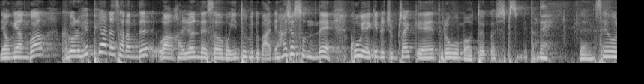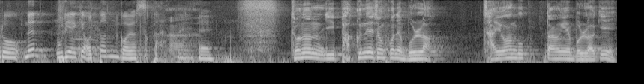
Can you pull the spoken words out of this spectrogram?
영향과 그거를 회피하는 사람들과 관련돼서 뭐 인터뷰도 많이 하셨었는데 그 얘기를 좀 짧게 들어보면 어떨까 싶습니다. 네. 네, 세월호는 우리에게 어떤 거였을까요? 네. 저는 이 박근혜 정권의 몰락, 자유한국당의 몰락이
